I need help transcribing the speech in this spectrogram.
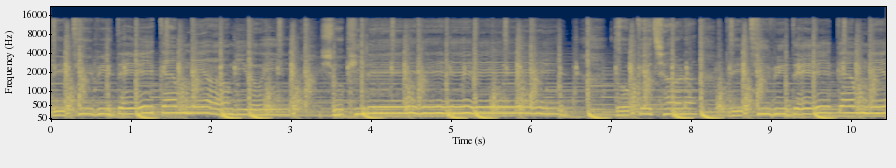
پیتے سخیرے توڑا پیتھوی کم نے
